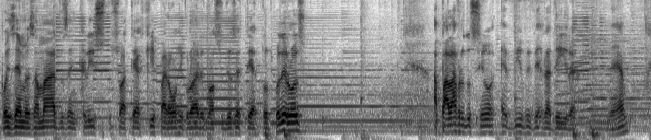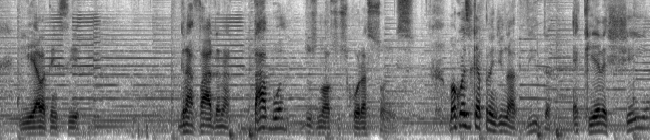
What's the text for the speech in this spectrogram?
Pois é, meus amados em Cristo, só até aqui para a honra e glória do nosso Deus eterno todo-poderoso. A palavra do Senhor é viva e verdadeira, né? E ela tem que ser gravada na tábua dos nossos corações. Uma coisa que aprendi na vida é que ela é cheia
